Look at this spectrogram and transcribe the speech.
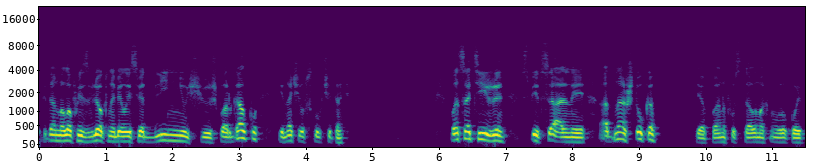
капитан Малов извлек на белый свет длиннющую шпаргалку и начал вслух читать. Пассатижи специальные, одна штука. Феофанов устало махнул рукой.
